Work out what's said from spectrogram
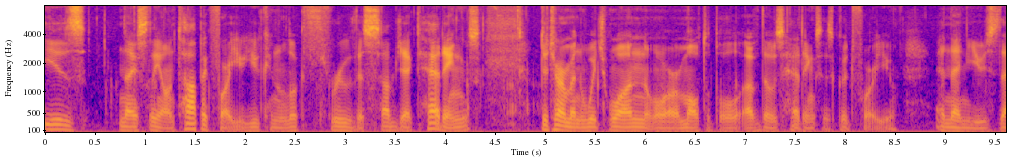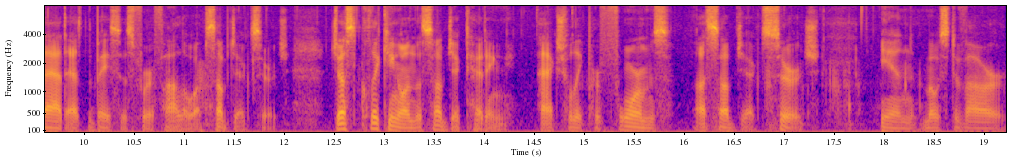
is nicely on topic for you, you can look through the subject headings, determine which one or multiple of those headings is good for you, and then use that as the basis for a follow-up subject search. Just clicking on the subject heading actually performs a subject search in most of our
